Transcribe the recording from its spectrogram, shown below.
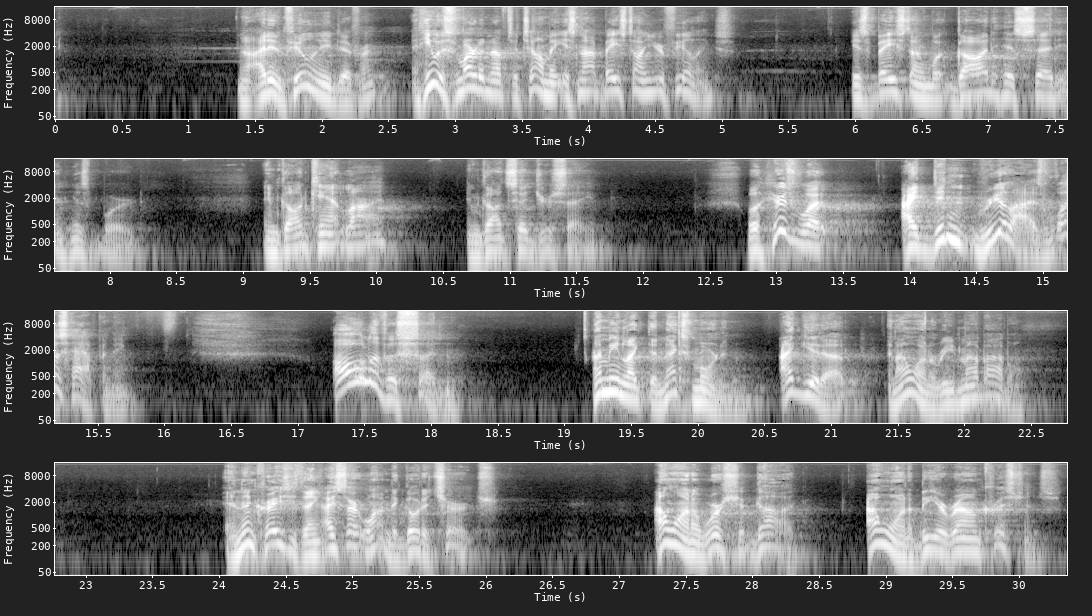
Now, I didn't feel any different. And he was smart enough to tell me it's not based on your feelings, it's based on what God has said in his word. And God can't lie, and God said, You're saved. Well, here's what I didn't realize was happening. All of a sudden, I mean, like the next morning, I get up and I want to read my Bible. And then, crazy thing, I start wanting to go to church. I want to worship God. I want to be around Christians.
